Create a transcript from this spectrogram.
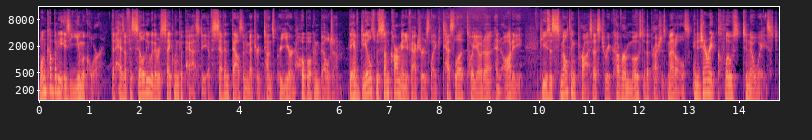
One company is Umicore, that has a facility with a recycling capacity of 7,000 metric tons per year in Hoboken, Belgium. They have deals with some car manufacturers like Tesla, Toyota, and Audi to use a smelting process to recover most of the precious metals and to generate close to no waste.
